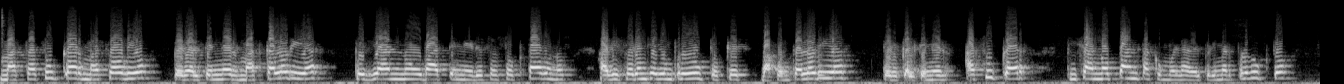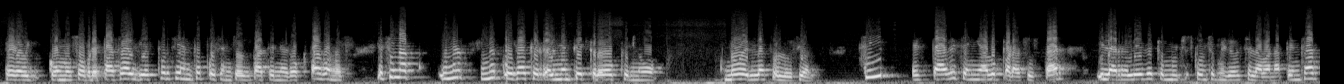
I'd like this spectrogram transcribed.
más azúcar, más sodio, pero al tener más calorías, pues ya no va a tener esos octágonos, a diferencia de un producto que es bajo en calorías, pero que al tener azúcar, quizá no tanta como la del primer producto, pero como sobrepasa el 10%, pues entonces va a tener octágonos. Es una, una, una cosa que realmente creo que no, no es la solución. Sí, está diseñado para asustar, y la realidad es de que muchos consumidores se la van a pensar,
